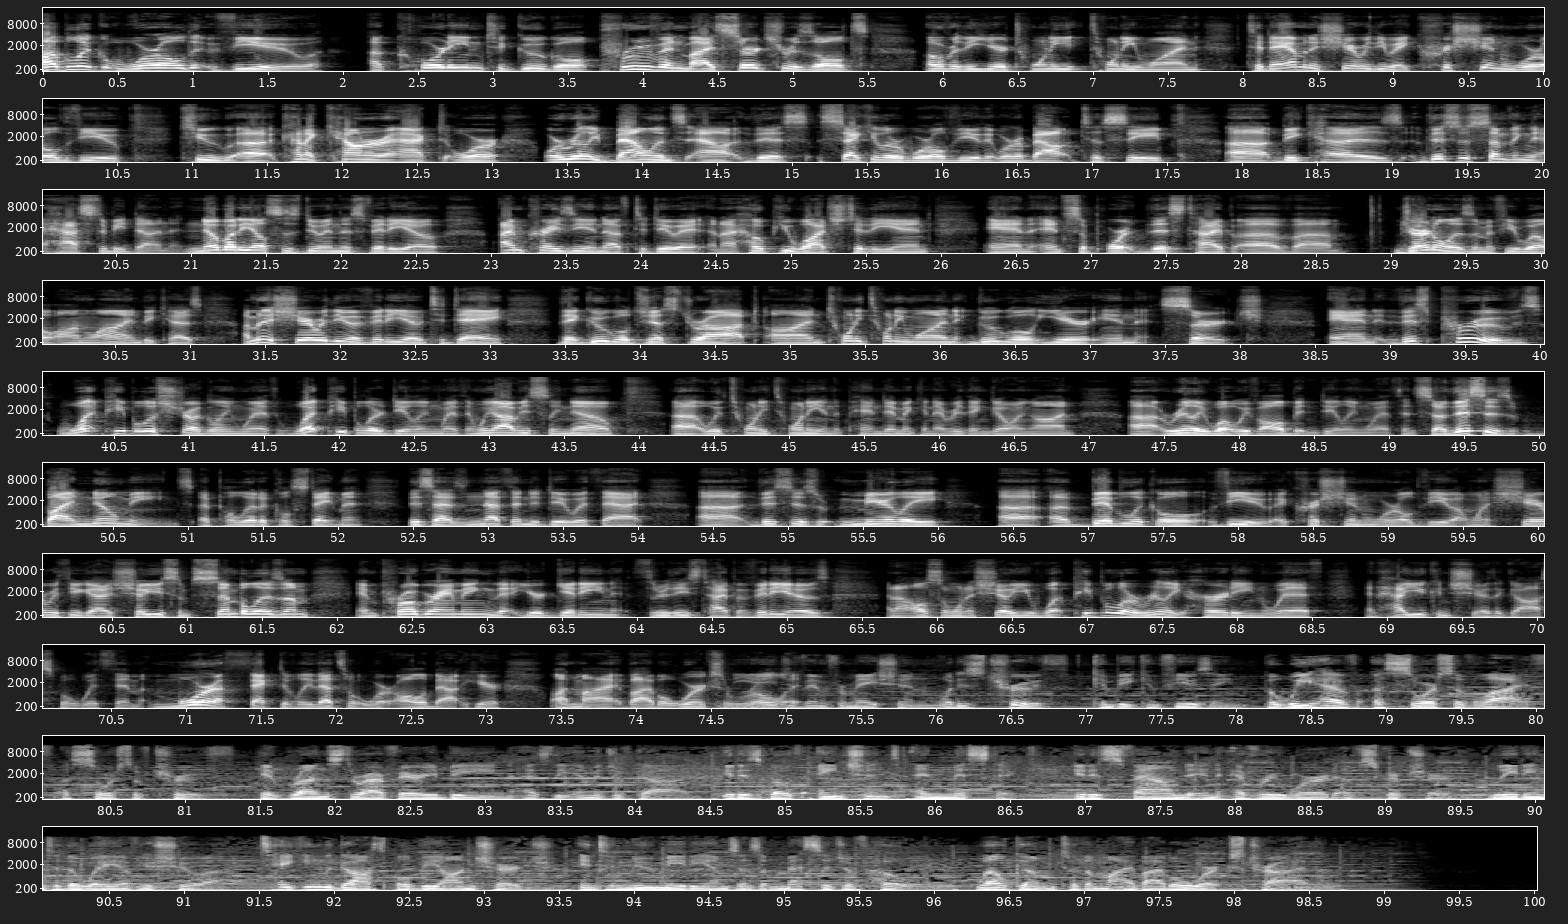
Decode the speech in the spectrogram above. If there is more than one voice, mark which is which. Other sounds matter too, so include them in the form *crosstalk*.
Speaker 1: public world view, according to Google, proven by search results over the year 2021. Today, I'm going to share with you a Christian worldview to uh, kind of counteract or or really balance out this secular worldview that we're about to see, uh, because this is something that has to be done. Nobody else is doing this video. I'm crazy enough to do it, and I hope you watch to the end and and support this type of. Um, journalism, if you will, online because I'm going to share with you a video today that Google just dropped on 2021 Google Year in Search. And this proves what people are struggling with, what people are dealing with. And we obviously know uh, with 2020 and the pandemic and everything going on, uh, really what we've all been dealing with. And so this is by no means a political statement. This has nothing to do with that. Uh, this is merely uh, a biblical view, a Christian worldview. I want to share with you guys, show you some symbolism and programming that you're getting through these type of videos. And I also want to show you what people are really hurting with and how you can share the gospel with them more effectively. That's what we're all about here on My Bible Works.
Speaker 2: In the Roll age it. of information, what is truth can be confusing, but we have a source of life, a source of truth. It runs through our very being as the image of God. It is both ancient and mystic. It is found in every word of Scripture, leading to the way of Yeshua, taking the gospel beyond church into new mediums as a message of hope. Welcome to the My Bible Works Tribe.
